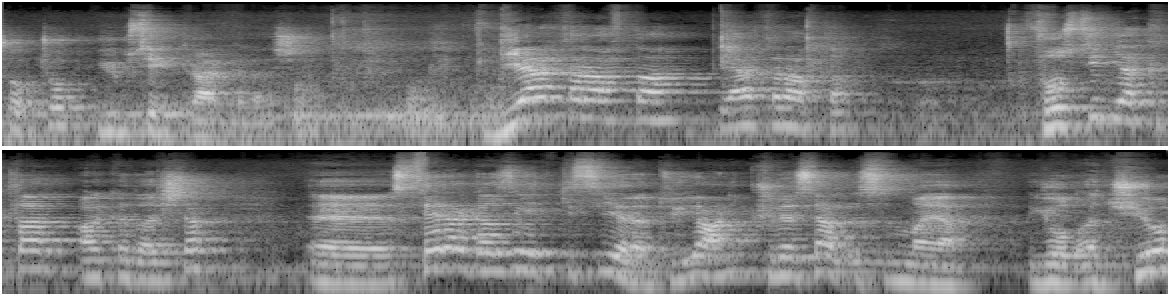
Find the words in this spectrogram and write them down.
çok çok yüksektir arkadaşlar. Diğer taraftan, diğer taraftan fosil yakıtlar arkadaşlar e, sera gazı etkisi yaratıyor. Yani küresel ısınmaya yol açıyor.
